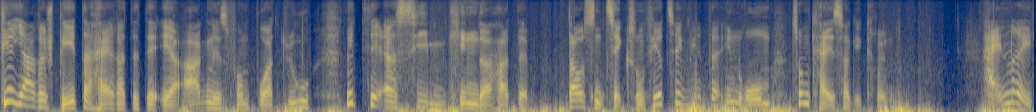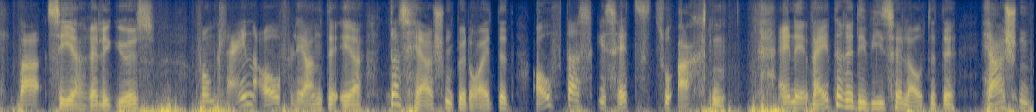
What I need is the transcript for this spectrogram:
Vier Jahre später heiratete er Agnes von Poitou, mit der er sieben Kinder hatte. 1046 wird er in Rom zum Kaiser gekrönt. Heinrich war sehr religiös. Von klein auf lernte er, dass Herrschen bedeutet, auf das Gesetz zu achten. Eine weitere Devise lautete, Herrschen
